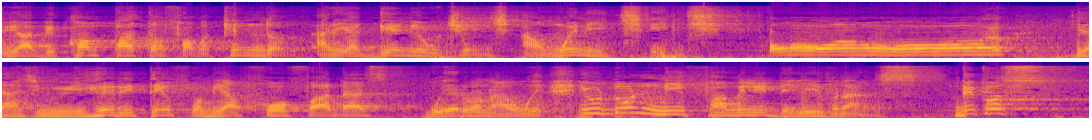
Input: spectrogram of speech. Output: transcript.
you have become part of our kingdom and your DNA will change. And when it change, all that you inherited from your forefathers will run away. You don't need family deliverance because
